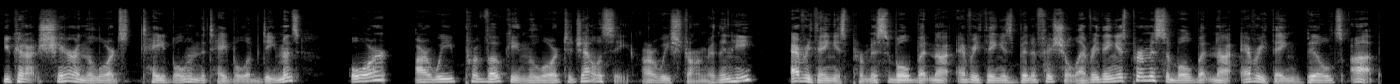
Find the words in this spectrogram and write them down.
You cannot share in the Lord's table and the table of demons. Or are we provoking the Lord to jealousy? Are we stronger than he? Everything is permissible, but not everything is beneficial. Everything is permissible, but not everything builds up.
